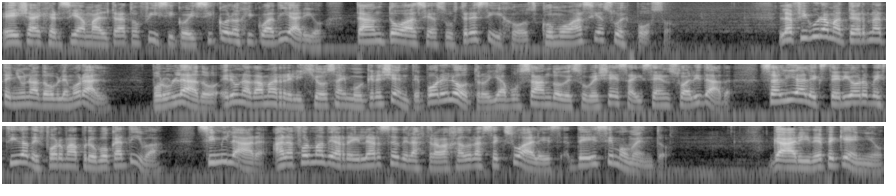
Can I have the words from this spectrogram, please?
Ella ejercía maltrato físico y psicológico a diario, tanto hacia sus tres hijos como hacia su esposo. La figura materna tenía una doble moral. Por un lado, era una dama religiosa y muy creyente, por el otro, y abusando de su belleza y sensualidad, salía al exterior vestida de forma provocativa, similar a la forma de arreglarse de las trabajadoras sexuales de ese momento. Gary, de pequeño,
